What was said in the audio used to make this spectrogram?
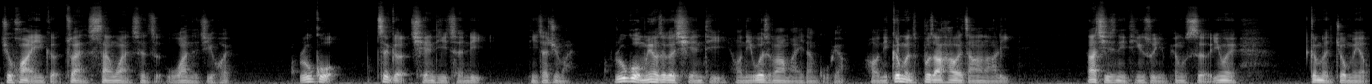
去换一个赚三万甚至五万的机会。如果这个前提成立，你再去买；如果没有这个前提，哦，你为什么要买一单股票？好，你根本不知道它会涨到哪里，那其实你停损也不用设，因为根本就没有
